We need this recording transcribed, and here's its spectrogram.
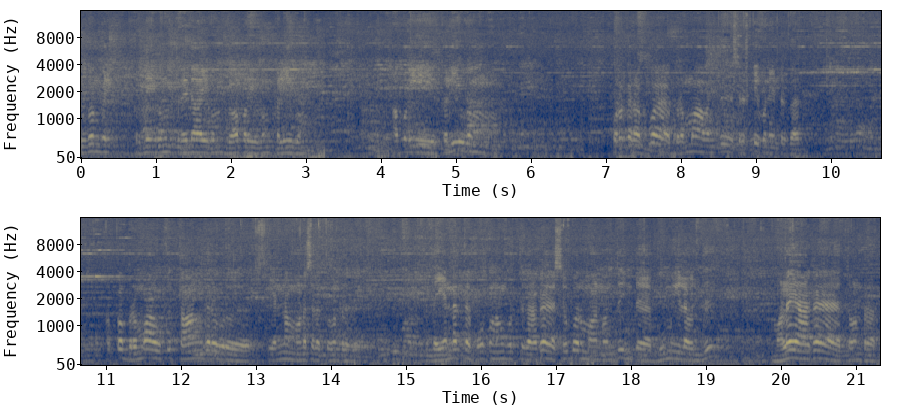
யுகங்கள். கிருதயுகம் திரேதாயுகம் துவாபர யுகம் கலியுகம். அப்படி கலியுகம் பிறக்கிறப்ப பிரம்மா வந்து சிருஷ்டி பண்ணிகிட்ருக்கார் அப்போ பிரம்மாவுக்கு தாங்கிற ஒரு எண்ணம் மனசில் தோன்றுறது இந்த எண்ணத்தை போக்கணுங்கிறதுக்காக சிவபெருமான் வந்து இந்த பூமியில் வந்து மலையாக தோன்றார்.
